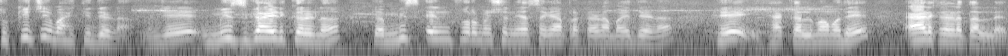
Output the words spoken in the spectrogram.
चुकीची माहिती देणं म्हणजे मिसगाईड करणं किंवा मिसइन्फॉर्मेशन या सगळ्या प्रकरणामध्ये देणं हे ह्या कलमामध्ये ॲड करण्यात आलेलं आहे.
